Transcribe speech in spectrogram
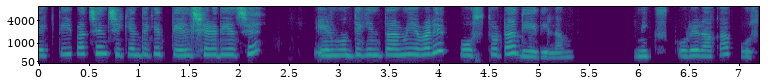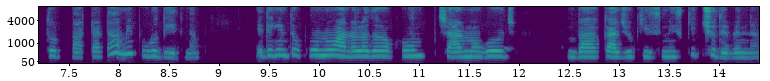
দেখতেই পাচ্ছেন, চিকেন থেকে তেল ছেড়ে দিয়েছে। এর মধ্যে কিন্তু আমি এবারে পোস্তটা দিয়ে দিলাম। মিক্স করে রাখা পোস্তর পাটাটা আমি পুরো দিয়ে দিলাম। এতে কিন্তু কোনো আলাদা রকম চার মগজ বা কাজু কিশমিশ কিচ্ছু দেবেন না,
